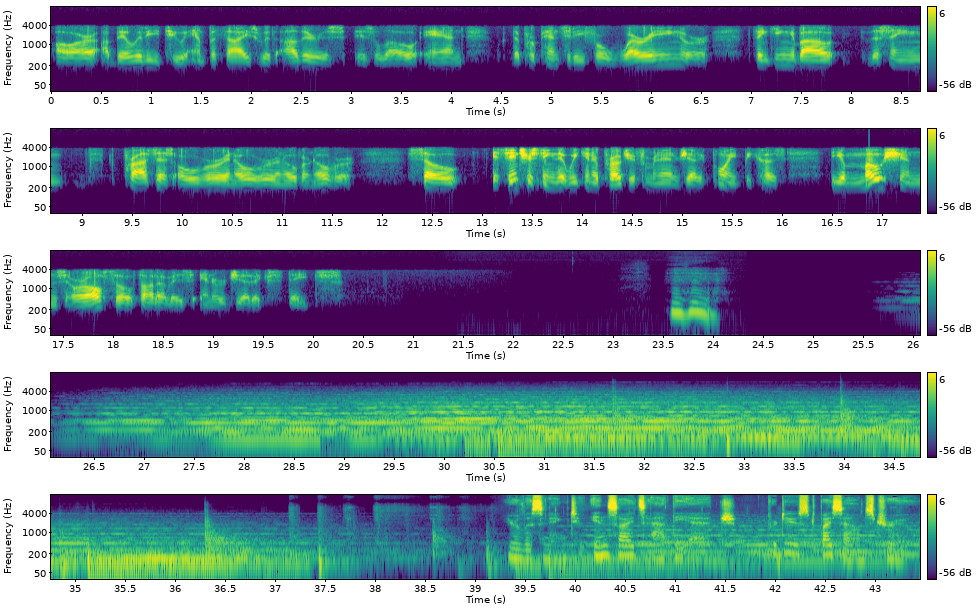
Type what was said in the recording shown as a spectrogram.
our ability to empathize with others is low, and the propensity for worrying or thinking about the same process over and over and over and over. So it's interesting that we can approach it from an energetic point because the emotions are also thought of as energetic states. Mm-hmm. You're listening to Insights at the Edge, produced by Sounds True.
